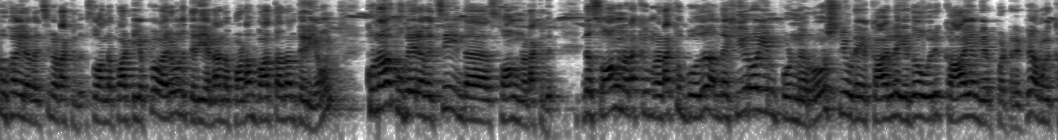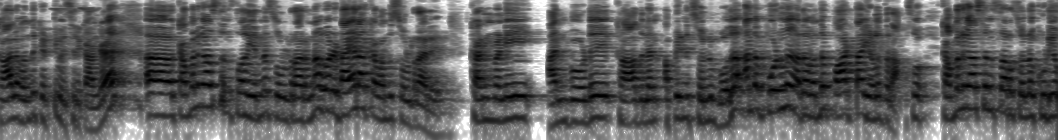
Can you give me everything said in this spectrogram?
குகையில வச்சு நடக்குது. ஸோ அந்த பாட்டு எப்போ வரும்னு தெரியல. அந்த படம் பார்த்தா தான் தெரியும். குணா குகையில வச்சு இந்த சாங் நடக்குது. இந்த சாங் நடக்கும் நடக்கும்போது அந்த ஹீரோயின் பொண்ணு ரோஷினியுடைய காலில் ஏதோ ஒரு காயம் ஏற்பட்டிருக்கு. அவங்க காலை வந்து கட்டி வச்சிருக்காங்க. கமல்ஹாசன் சார் என்ன சொல்றாருன்னா ஒரு டயலாக்கை வந்து சொல்றாரு. கண்மணி அன்போடு காதலன் அப்படின்னு சொல்லும்போது அந்த பொண்ணு அதை வந்து பாட்டா எழுதுறா. ஸோ கமல்ஹாசன் சார் சொல்லக்கூடிய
